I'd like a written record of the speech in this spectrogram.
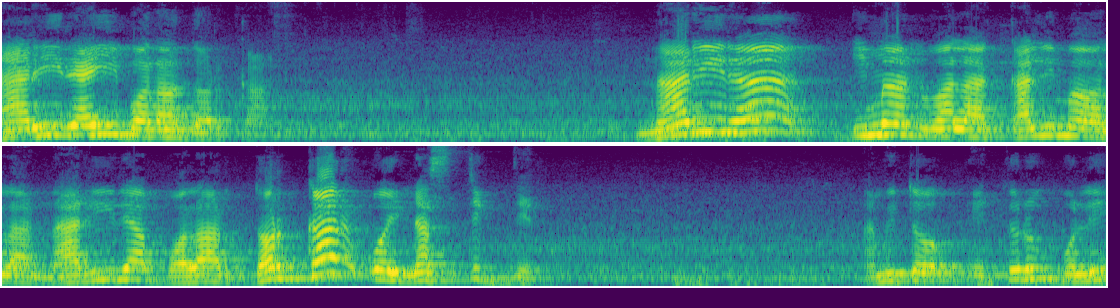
নারীরাই বলা দরকার। নারীরা ইমানওয়ালা কালিমাওয়ালা নারীরা বলার দরকার ওই নাস্তিকদের। আমি তো এতটুক বলি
